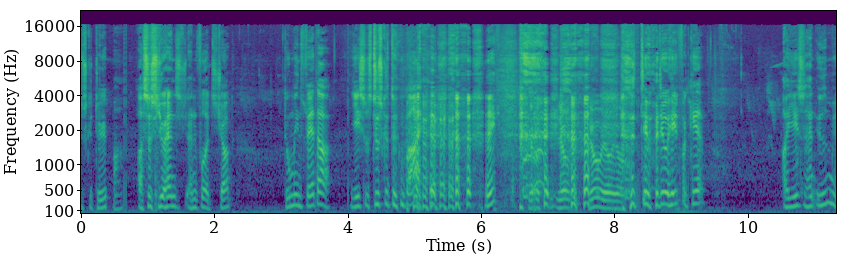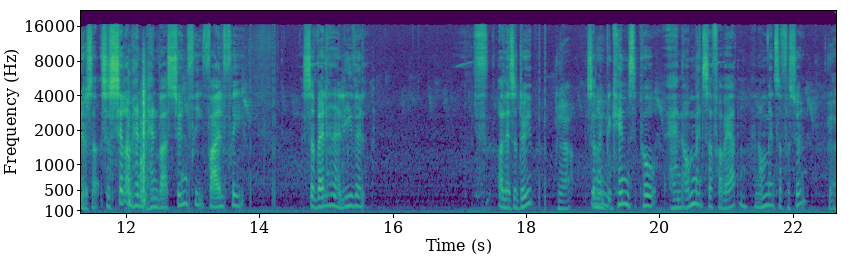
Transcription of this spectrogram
du skal døbe mig. Og så siger Johannes, han får et chok. Du er min fætter. Jesus, du skal døbe mig. Ikke? Jo, jo, jo, jo. det, var, det var helt forkert. Og Jesus, han ydmyger sig. Så selvom han, han var syndfri, fejlfri, så valgte han alligevel at lade sig døbe. Ja. Som en bekendelse på, at han omvendte sig fra verden. Han omvendte sig fra synd. Ja.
